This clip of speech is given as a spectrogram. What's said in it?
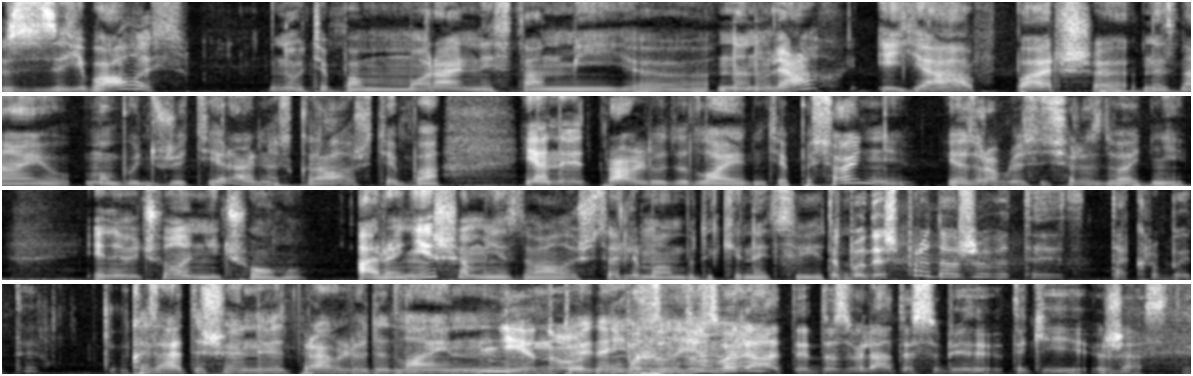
заїбалась, ну, типа, моральний стан мій е, на нулях, і я вперше не знаю, мабуть, в житті реально сказала, що типа я не відправлю дедлайн, типу, сьогодні, я зроблю це через два дні. І не відчула нічого. А раніше мені здавалося, що це для мене буде кінець світу. Ти будеш продовжувати так робити? Казати, що я не відправлю дедлайн Ні, ну той день, коли я дозволяти, дозволяти собі такі жести.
